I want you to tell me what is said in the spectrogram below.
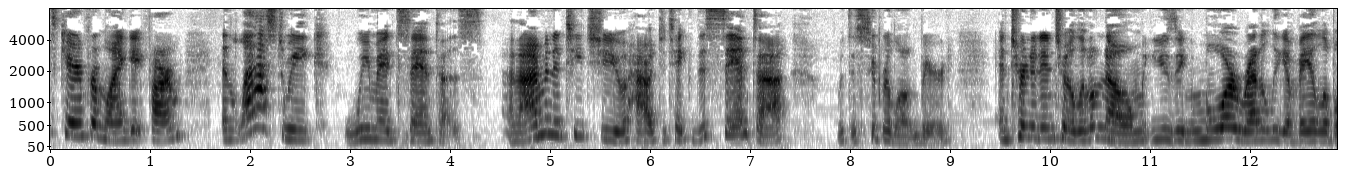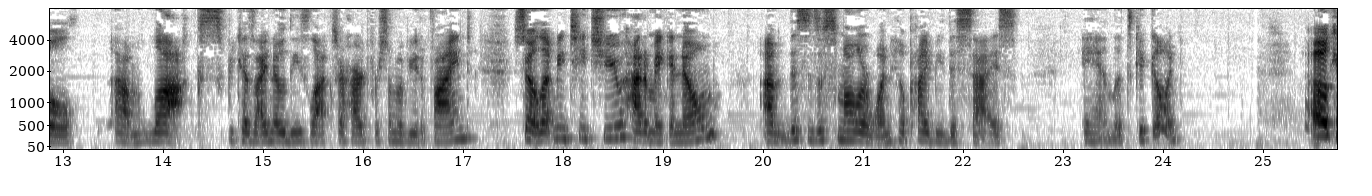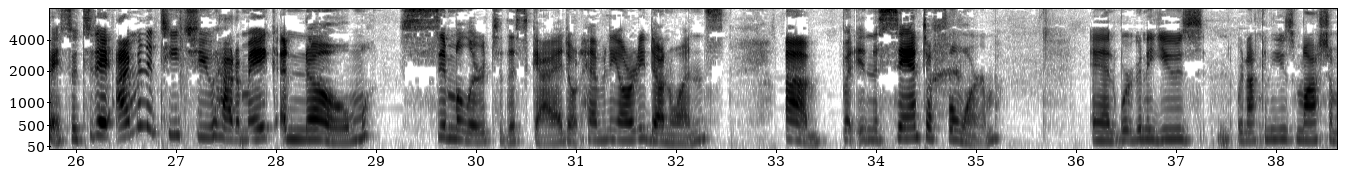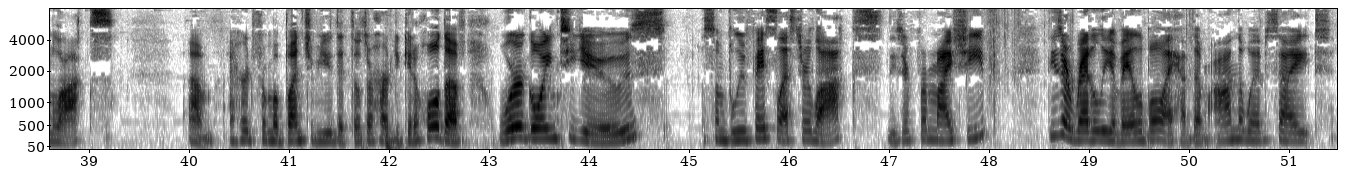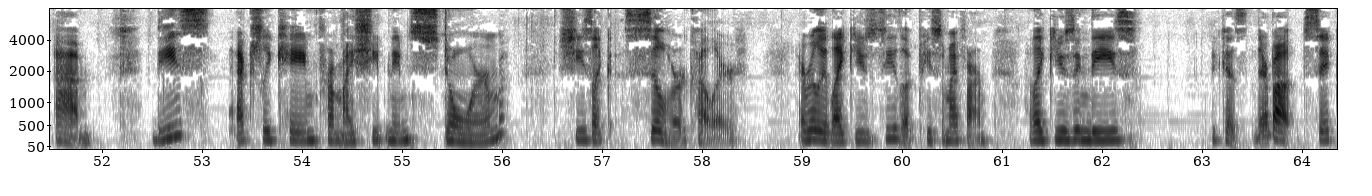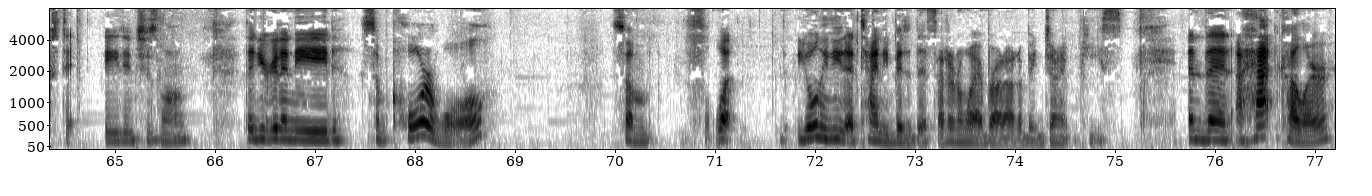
it's Karen from Liongate Farm. And last week we made Santas. And I'm going to teach you how to take this Santa with the super long beard and turn it into a little gnome using more readily available um, locks because I know these locks are hard for some of you to find. So let me teach you how to make a gnome. Um, this is a smaller one. He'll probably be this size. And let's get going. Okay, so today I'm going to teach you how to make a gnome similar to this guy. I don't have any already done ones, um, but in the Santa form. And we're going to use, we're not going to use Masham locks. Um, I heard from a bunch of you that those are hard to get a hold of. We're going to use some Blue Face Leicester locks. These are from My Sheep. These are readily available. I have them on the website. Um, these actually came from my sheep named Storm. She's like silver color. I really like using, see, look, piece of my farm. I like using these because they're about six to eight inches long. Then you're to need some core wool, some, what, you only need a tiny bit of this. I don't know why I brought out a big giant piece. And then a hat color.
